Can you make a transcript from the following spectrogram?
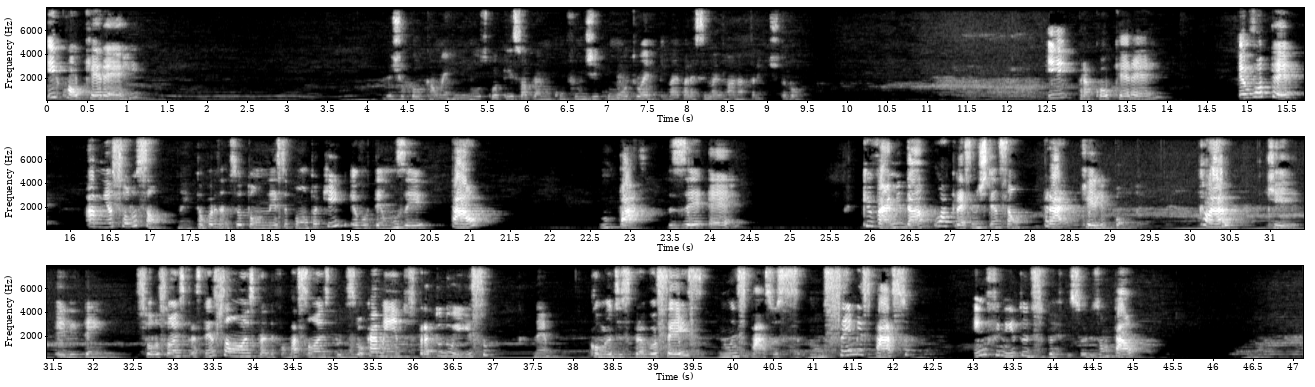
e qualquer R. Deixa eu colocar um R minúsculo aqui só para não confundir com outro R que vai aparecer mais lá na frente, tá bom? E para qualquer R, eu vou ter a minha solução. Né? Então, por exemplo, se eu estou nesse ponto aqui, eu vou ter um Z tal, um par ZR, que vai me dar um acréscimo de tensão para aquele ponto. Claro que ele tem soluções para as tensões, para deformações, para deslocamentos, para tudo isso, né? Como eu disse para vocês, num espaço, num semi-espaço infinito de superfície horizontal.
